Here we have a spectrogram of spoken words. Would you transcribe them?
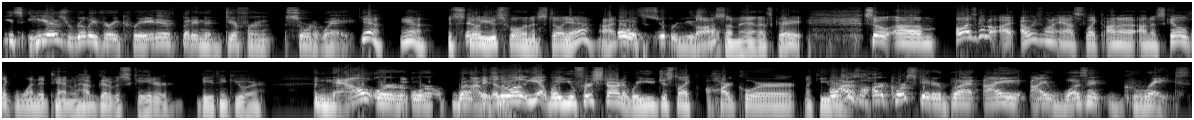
he's he is really very creative, but in a different sort of way. yeah. Yeah. It's still useful and it's still, yeah. I, Oh, it's super it's useful. awesome, man. That's great. So, um, oh, I was gonna. I, I always want to ask, like, on a on a scale of like one to ten, how good of a skater do you think you are? Now or or when I was well, yeah, when you first started, were you just like a hardcore, like you? Oh, were, I was a hardcore skater, but I I wasn't great.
